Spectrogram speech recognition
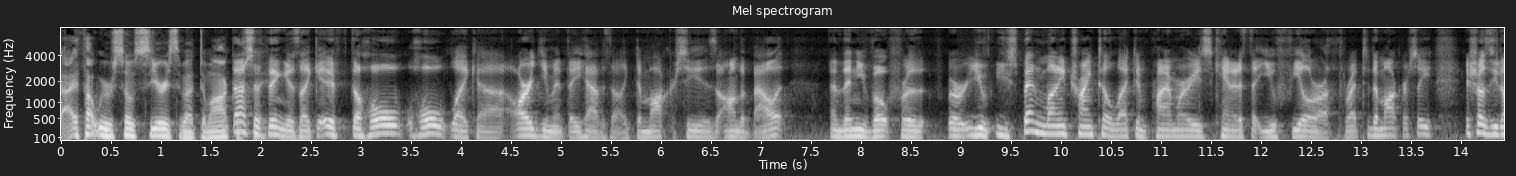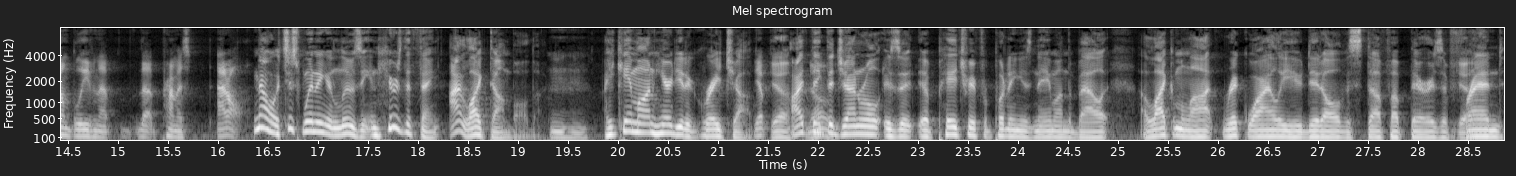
I thought we were so serious about democracy. That's the thing is like if the whole whole like uh, argument that you have is that like democracy is on the ballot, and then you vote for or you you spend money trying to elect in primaries candidates that you feel are a threat to democracy. It shows you don't believe in that that premise at all. No, it's just winning and losing. And here's the thing: I like Don Bolduc. Mm-hmm. He came on here, did a great job. Yep. Yeah, I think no. the general is a, a patriot for putting his name on the ballot. I like him a lot. Rick Wiley, who did all of his stuff up there, is a Yeah, friend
